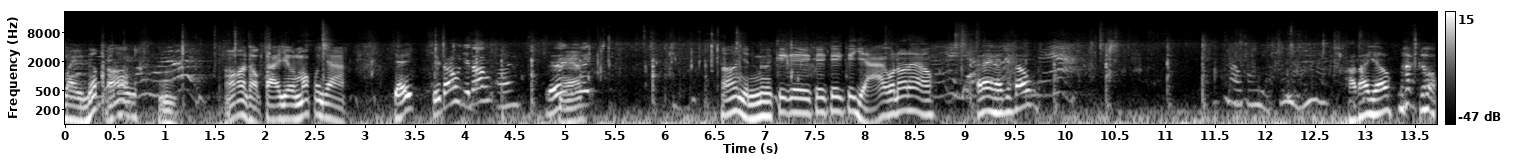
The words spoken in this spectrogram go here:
Mày nấp đó. ừ. đó anh thọc tay vô anh móc cái nhà chị chị tấu chị đây, Nè. đó nhìn cái cái cái cái cái dạ của nó thấy không? Ở đây nè chị tấu thò tay vô. Bắt rồi.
